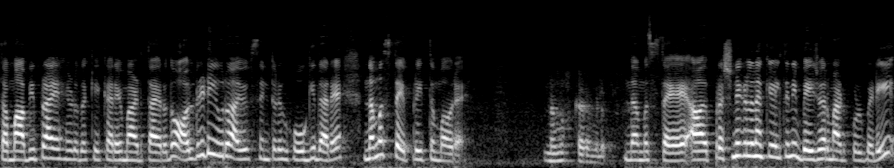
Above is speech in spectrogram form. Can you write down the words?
ತಮ್ಮ ಅಭಿಪ್ರಾಯ ಹೇಳೋದಕ್ಕೆ ಕರೆ ಮಾಡ್ತಾ ಇರೋದು. ಆಲ್ರೆಡಿ ಇವರು ಐ ಎಫ್ ಸೆಂಟರ್ಗೆ ಹೋಗಿದ್ದಾರೆ. ನಮಸ್ತೆ ಪ್ರೀತಮ್ ಅವರೇ. ನಮಸ್ಕಾರ ಮೇಡಮ್ ನಮಸ್ತೆ. ಆ, ಪ್ರಶ್ನೆಗಳನ್ನ ಕೇಳ್ತೀನಿ ಬೇಜಾರ್ ಮಾಡ್ಕೊಳ್ಬೇಡಿ.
